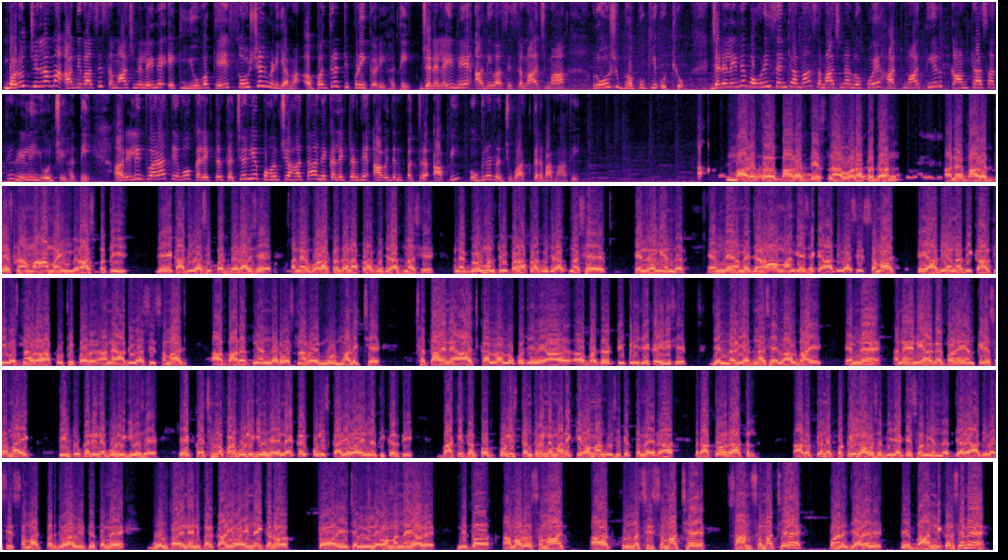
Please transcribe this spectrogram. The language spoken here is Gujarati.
ભરૂચ જિલ્લામાં આદિવાસી સમાજને લઈને એક યુવકે સોશિયલ મીડિયામાં અભદ્ર ટિપ્પણી કરી હતી. જેને લઈને આદિવાસી સમાજમાં રોષ ભભૂકી ઉઠ્યો. જેને લઈને બહોળી સંખ્યામાં સમાજના લોકોએ હાથમાં તીર કામઠા સાથે રેલી યોજી હતી. આ રેલી દ્વારા તેઓ કલેક્ટર કચેરીએ પહોંચ્યા હતા અને કલેક્ટરને આવેદનપત્ર આપી ઉગ્ર રજૂઆત કરવામાં આવી. મારે તો ભારત દેશના વડાપ્રધાન અને ભારત દેશના મહામહિમ રાષ્ટ્રપતિ જે એક આદિવાસી પદ ધરાવશે અને વડાપ્રધાન આપણા ગુજરાતના છે અને ગૃહમંત્રી પણ આપણા ગુજરાતના છે કેન્દ્રની અંદર. એમને અમે જણાવવા માંગીએ છીએ કે આદિવાસી સમાજ એ આદિ અનાદિ કાળથી વસનારો આ પૃથ્વી પર અને આદિવાસી સમાજ આ ભારતની અંદર વસનારો એ મૂળ માલિક છે. છતાં એને આજકાલના લોકો જેવી અભદ્ર ટિપ્પણી જે કરી છે, જે નડિયાદના છે લાલભાઈ, એમને અને એની આગળ પણ અંકલેશ્વરમાં એક પિન્ટુ કરીને બોલી ગયો છે. એ કચ્છનો પણ બોલી ગયો છે. એને કઈ પોલીસ કાર્યવાહી નથી કરતી. બાકી તો પોલીસ તંત્રને મારે કહેવા માંગુ છે કે તમે રાતો રાતોરાત આરોપીઓને પકડી લાવો છો બીજા કેસોની અંદર. જ્યારે આદિવાસી સમાજ પર જો આવી રીતે તમે બોલતા હોય ને એની પર કાર્યવાહી નહીં કરો, તો એ ચલવી લેવામાં નહીં આવે. નહીં તો અમારો સમાજ, આ ખુન્નસી સમાજ છે, શાંત સમાજ છે, પણ જ્યારે એ બહાર નીકળશે ને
